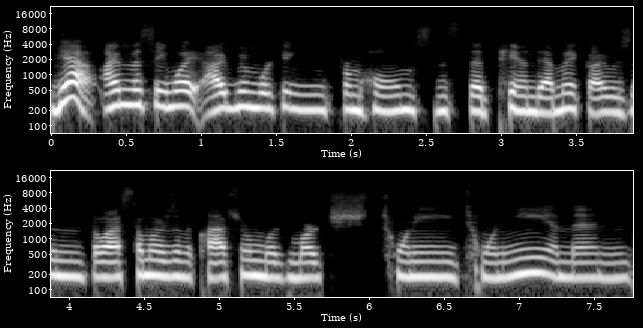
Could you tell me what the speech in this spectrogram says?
yeah, I'm the same way. I've been working from home since the pandemic. I was in the last time I was in the classroom was March 2020. And then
